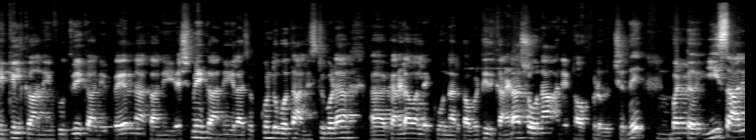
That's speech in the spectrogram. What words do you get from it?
నిఖిల్ కానీ పృథ్వీ కానీ ప్రేరణ కానీ యష్మి కానీ ఇలా చెప్పుకుంటూ పోతే ఆ లిస్ట్ కూడా కన్నడ వాళ్ళు ఎక్కువ ఉన్నారు కాబట్టి ఇది కన్నడ షోనా అనే టాక్ కూడా వచ్చింది. బట్ ఈసారి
